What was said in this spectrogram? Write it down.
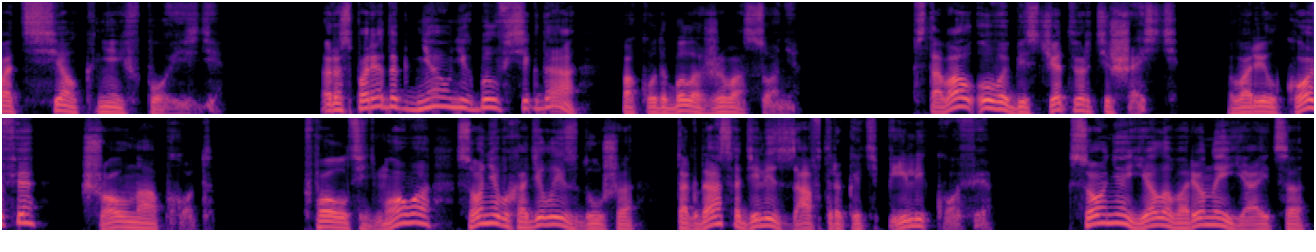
подсел к ней в поезде. Распорядок дня у них был всегда, покуда была жива Соня. Вставал Ува без четверти шесть, варил кофе, шел на обход. В пол седьмого Соня выходила из душа, тогда садились завтракать, пили кофе. Соня ела вареные яйца,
